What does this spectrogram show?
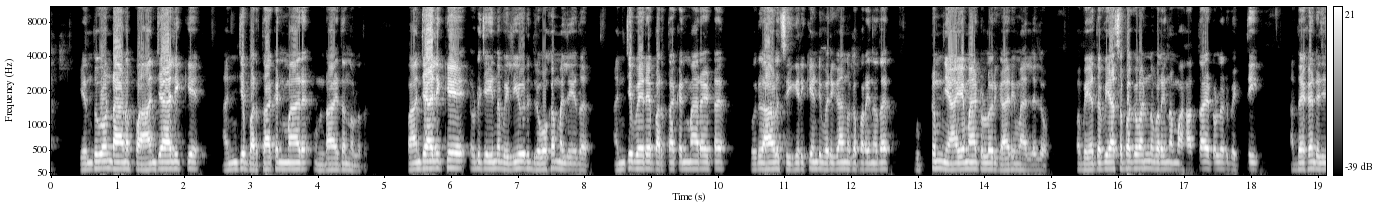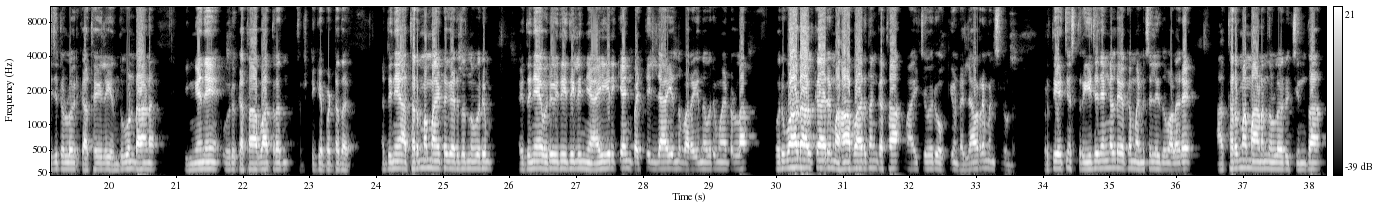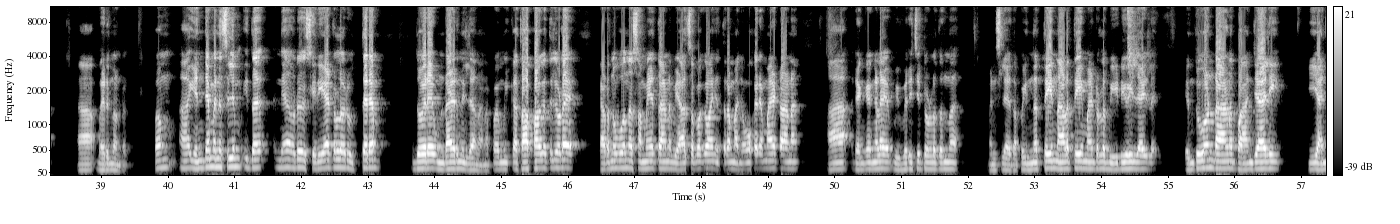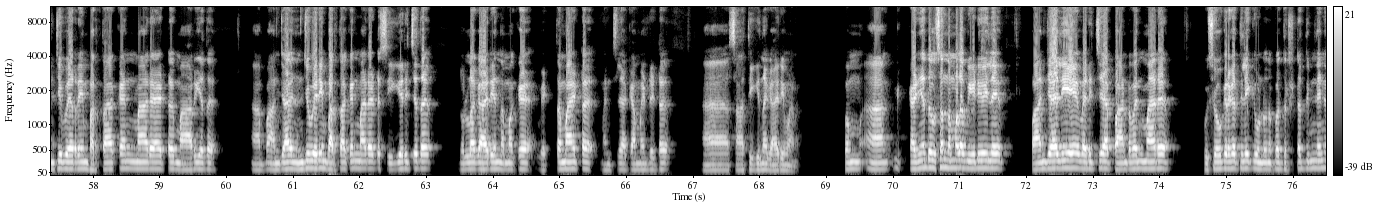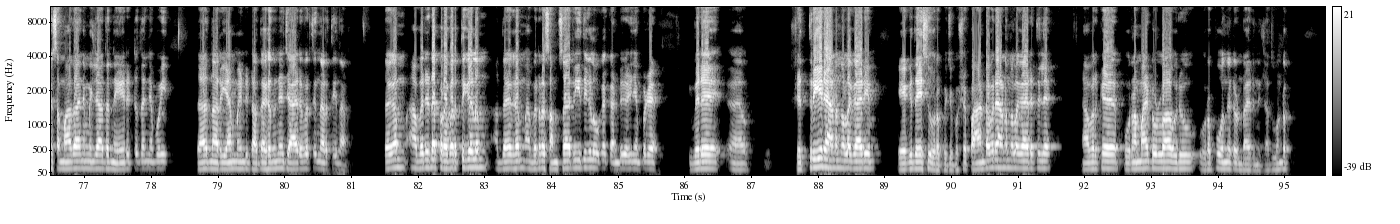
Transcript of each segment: എന്തുകൊണ്ടാണ് പാഞ്ചാലിക്ക് അഞ്ച് ഭർത്താക്കന്മാർ ഉണ്ടായതെന്നുള്ളത്? പാഞ്ചാലിക്ക് യോട് ചെയ്യുന്ന വലിയൊരു ദ്രോഹമല്ലേ ഇത്? അഞ്ചു പേരെ ഭർത്താക്കന്മാരായിട്ട് ഒരാൾ സ്വീകരിക്കേണ്ടി വരിക എന്നൊക്കെ പറയുന്നത് ഒട്ടും ന്യായമായിട്ടുള്ള ഒരു കാര്യമല്ലല്ലോ. അപ്പൊ വേദവ്യാസ ഭഗവാൻ എന്ന് പറയുന്ന മഹത്തായിട്ടുള്ള ഒരു വ്യക്തി അദ്ദേഹം രചിച്ചിട്ടുള്ള ഒരു കഥയിൽ എന്തുകൊണ്ടാണ് ഇങ്ങനെ ഒരു കഥാപാത്രം സൃഷ്ടിക്കപ്പെട്ടത്? അതിനെ അധർമ്മമായിട്ട് കരുതുന്നവരും ഇതിനെ ഒരു രീതിയിൽ ന്യായീകരിക്കാൻ പറ്റില്ല എന്ന് പറയുന്നവരുമായിട്ടുള്ള ഒരുപാട് ആൾക്കാർ മഹാഭാരതം കഥ വായിച്ചവരും ഒക്കെ ഉണ്ട് എല്ലാവരുടെയും മനസ്സിലുണ്ട്. പ്രത്യേകിച്ചും സ്ത്രീജനങ്ങളുടെയൊക്കെ മനസ്സിൽ ഇത് വളരെ അധർമ്മമാണെന്നുള്ള ഒരു ചിന്ത വരുന്നുണ്ട്. അപ്പം എന്റെ മനസ്സിലും ഇത് ഒരു ശരിയായിട്ടുള്ള ഒരു ഉത്തരം ഇതുവരെ ഉണ്ടായിരുന്നില്ല എന്നാണ്. അപ്പം ഈ കഥാഭാഗത്തിലൂടെ കടന്നു പോകുന്ന സമയത്താണ് വ്യാസഭഗവാൻ ഇത്ര മനോഹരമായിട്ടാണ് ആ രംഗങ്ങളെ വിവരിച്ചിട്ടുള്ളതെന്ന് മനസ്സിലായത്. അപ്പൊ ഇന്നത്തെയും നാളത്തെയുമായിട്ടുള്ള വീഡിയോയിലായി എന്തുകൊണ്ടാണ് പാഞ്ചാലി ഈ അഞ്ചു പേരുടെയും ഭർത്താക്കന്മാരായിട്ട് മാറിയത്? പാഞ്ചാലി അഞ്ചുപേരെയും ഭർത്താക്കന്മാരായിട്ട് സ്വീകരിച്ചത് എന്നുള്ള കാര്യം നമുക്ക് വ്യക്തമായിട്ട് മനസ്സിലാക്കാൻ വേണ്ടിയിട്ട് സാധിക്കുന്ന കാര്യമാണ്. അപ്പം കഴിഞ്ഞ ദിവസം നമ്മൾ വീഡിയോയിൽ പാഞ്ചാലിയെ വരിച്ച പാണ്ഡവന്മാര് കുശോഗ്രഹത്തിലേക്ക് കൊണ്ടുവന്നു. അപ്പൊ ദൃഷ്ടദിമ്നു സമാധാനമില്ലാതെ നേരിട്ട് തന്നെ പോയി ഇതാന്ന് അറിയാൻ വേണ്ടിയിട്ട് അദ്ദേഹത്തിന് ചാരവർത്തി നടത്തിയതാണ് അദ്ദേഹം അവരുടെ പ്രവർത്തികളും അദ്ദേഹം അവരുടെ സംസാര രീതികളും ഒക്കെ കണ്ടു കഴിഞ്ഞപ്പോഴേ ഇവരെ ക്ഷത്രിയരാണെന്നുള്ള കാര്യം ഏകദേശം ഉറപ്പിച്ചു. പക്ഷെ പാണ്ഡവരാണെന്നുള്ള കാര്യത്തിൽ അവർക്ക് പൂർണമായിട്ടുള്ള ഒരു ഉറപ്പ് വന്നിട്ടുണ്ടായിരുന്നില്ല. അതുകൊണ്ട്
